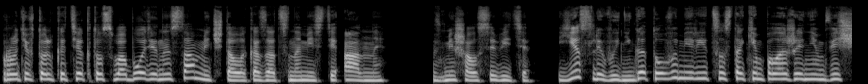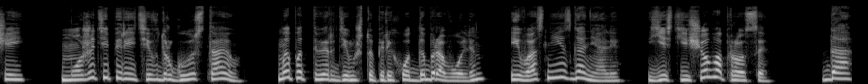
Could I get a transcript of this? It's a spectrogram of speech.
Против только те, кто свободен и сам мечтал оказаться на месте Анны. Вмешался Витя. Если вы не готовы мириться с таким положением вещей, можете перейти в другую стаю. Мы подтвердим, что переход доброволен, и вас не изгоняли. Есть еще вопросы? Да,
